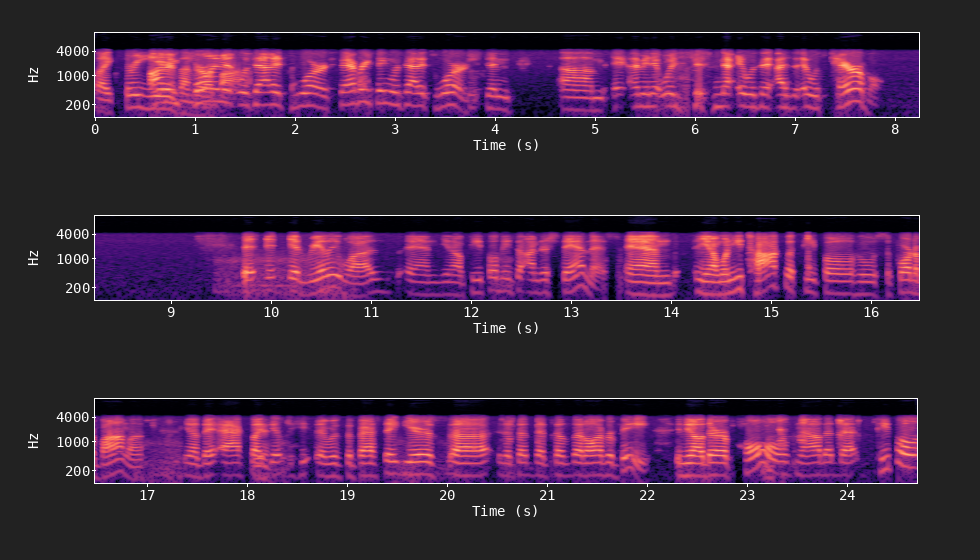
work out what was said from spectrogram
like three years Unemployment was at its worst. Everything was at its worst, and um, it, I mean, it was just it was it was terrible. It, it it really was, and you know people need to understand this. And you know when you talk with people who support Obama, you know they act like Yeah. it it was the best eight years uh, that, that that that that'll ever be. And, you know there are polls now that that people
